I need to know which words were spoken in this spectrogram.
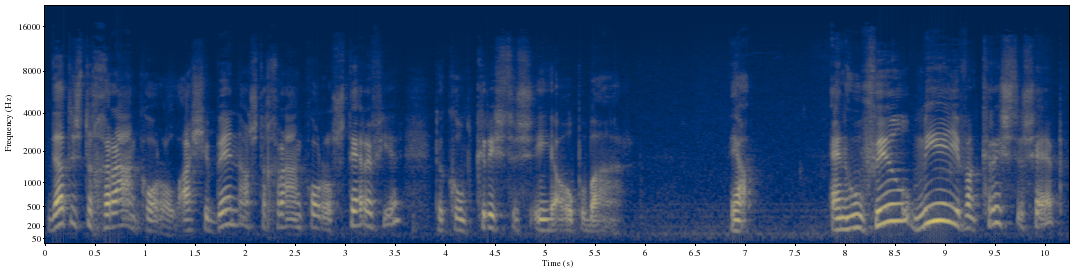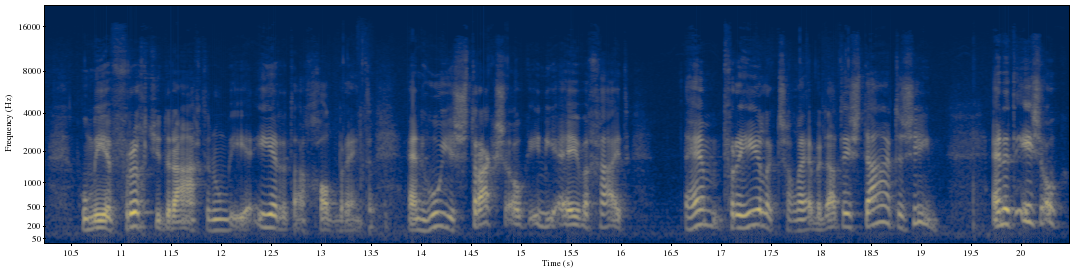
dat is de graankorrel. Als je bent als de graankorrel sterf je, dan komt Christus in je openbaar. Ja. En hoeveel meer je van Christus hebt, hoe meer vrucht je draagt en hoe meer eer het aan God brengt. En hoe je straks ook in die eeuwigheid Hem verheerlijkt zal hebben, dat is daar te zien. En het is ook,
